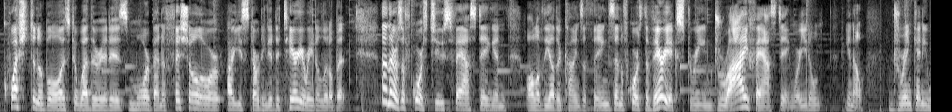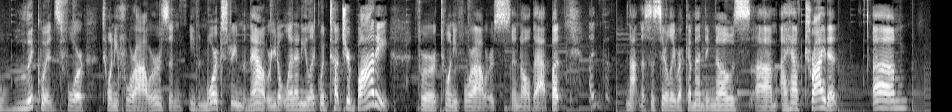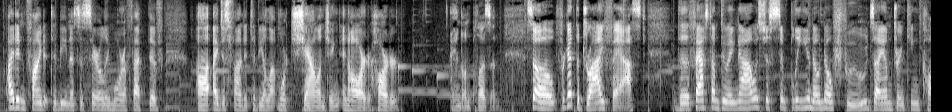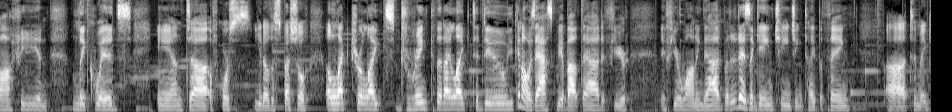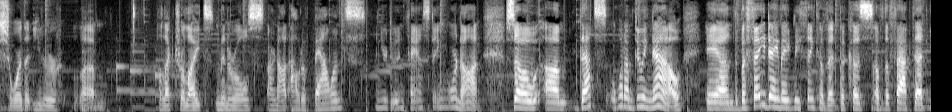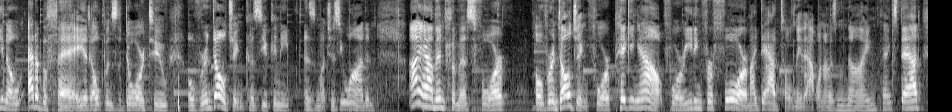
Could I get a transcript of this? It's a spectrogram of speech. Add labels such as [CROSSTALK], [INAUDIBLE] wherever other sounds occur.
questionable as to whether it is more beneficial or are you starting to deteriorate a little bit. And there's, of course, juice fasting and all of the other kinds of things. And, of course, the very extreme dry fasting where you don't, you know, drink any liquids for 24 hours, and even more extreme than that, where you don't let any liquid touch your body for 24 hours and all that. But uh, not necessarily recommending those. Um, I have tried it. Um, I didn't find it to be necessarily more effective. Uh, I just found it to be a lot more challenging and hard, harder and unpleasant. So forget the dry fast. The fast I'm doing now is just simply, you know, no foods. I am drinking coffee and liquids, and uh, of course, you know, the special electrolytes drink that I like to do. You can always ask me about that if you're if you're wanting that, but it is a game changing type of thing uh, to make sure that you're um, electrolytes, minerals are not out of balance when you're doing fasting or not. So um, that's what I'm doing now. And the buffet day made me think of it because of the fact that, you know, at a buffet, it opens the door to overindulging because you can eat as much as you want. And I am infamous for overindulging, for pigging out, for eating for four. My dad told me that when I was nine. Thanks, Dad.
